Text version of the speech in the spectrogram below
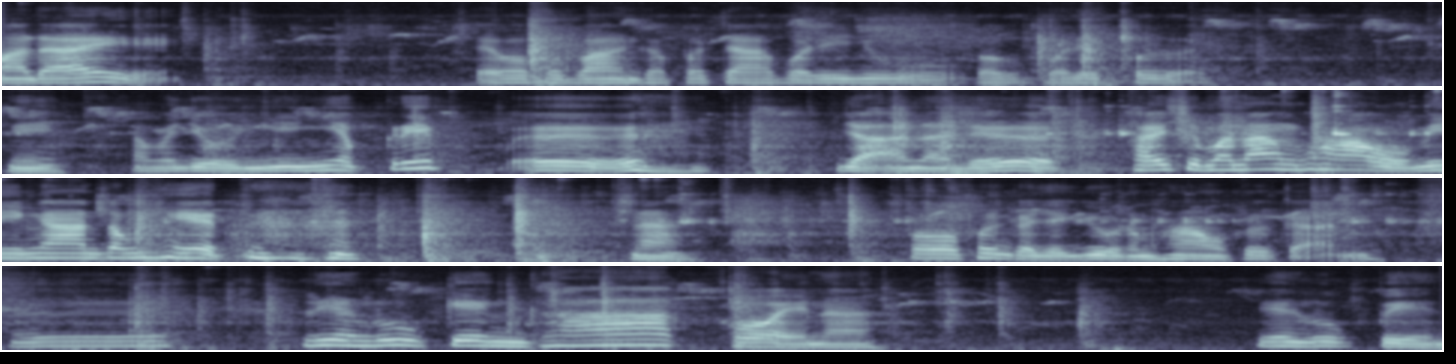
มาได้ แต่ว่าพอบ้านกับประจาบ่ได้อยู่ก็บ่ได้เปิด นี่เอามาอยู่อย่างงี้เงียบกริบเออ อย่าอันน่ะเด้อใครจะมานั่งเผามีงานต้องเฮ็ดนะเพราะว่าเพิ่นก็อยากอยู่น้ำเฮาคือกัน เออเลี้ยงลูกเก่งคักคอยนะเลี้ยงลูกเป็น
